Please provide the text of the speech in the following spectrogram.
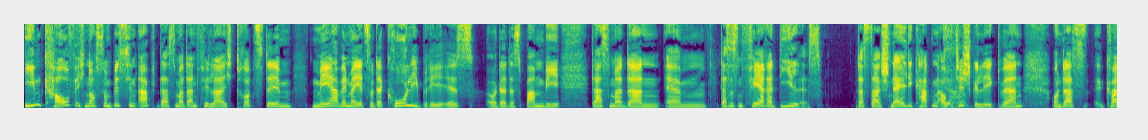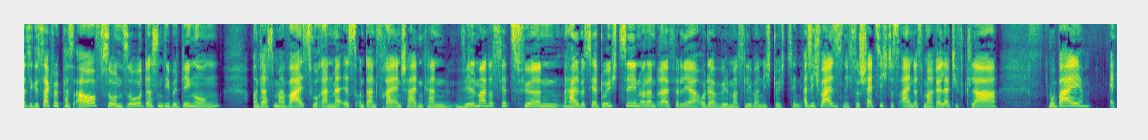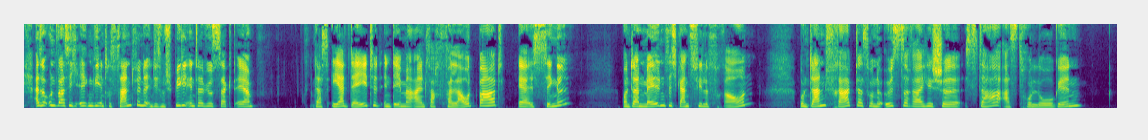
ihm kaufe ich noch so ein bisschen ab, dass man dann vielleicht trotzdem mehr, wenn man jetzt so der Kolibri ist oder das Bambi, dass man dann, ähm, dass es ein fairer Deal ist dass da schnell die Karten auf ja. den Tisch gelegt werden und dass quasi gesagt wird, pass auf, so und so, das sind die Bedingungen und dass man weiß, woran man ist und dann frei entscheiden kann, will man das jetzt für ein halbes Jahr durchziehen oder ein Dreivierteljahr oder will man es lieber nicht durchziehen. Also ich weiß es nicht, so schätze ich das ein, dass man relativ klar, wobei, äh, also und was ich irgendwie interessant finde, in diesem Spiegel-Interview sagt er, dass er datet, indem er einfach verlautbart, er ist Single und dann melden sich ganz viele Frauen und dann fragt er so eine österreichische Star-Astrologin,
